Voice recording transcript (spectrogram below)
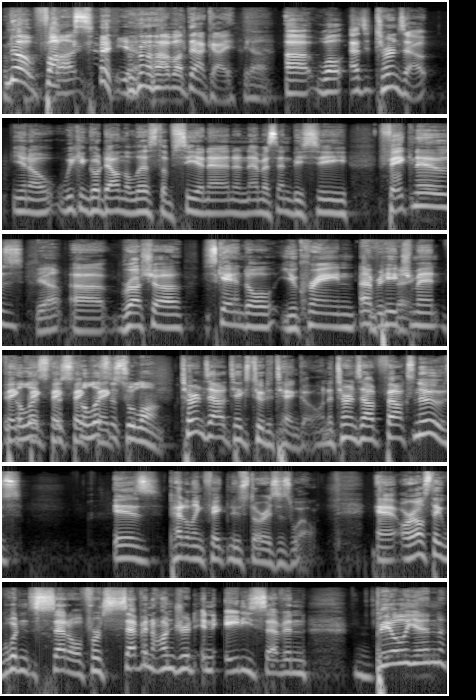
No, Fox. Fox, yeah. How about that guy? Yeah. Uh, well, as it turns out, you know, we can go down the list of CNN and MSNBC fake news, Yeah. uh, Russia scandal, Ukraine Everything. impeachment, The fake, list- fake, the- fake, the list fake. is too long. Turns out it takes two to tango, and it turns out Fox News is peddling fake news stories as well. Uh, or else they wouldn't settle for seven hundred and eighty-seven billion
